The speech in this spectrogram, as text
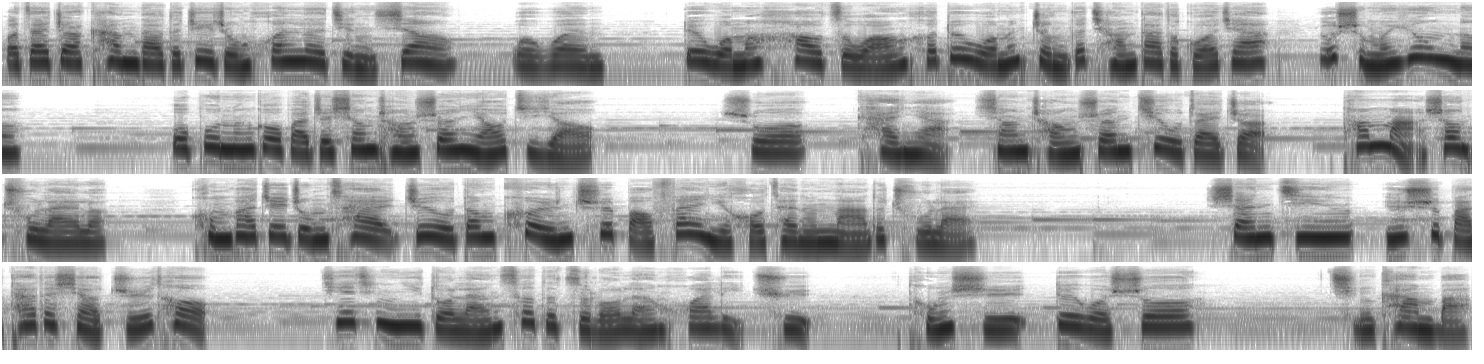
我在这儿看到的这种欢乐景象，我问：对我们耗子王和对我们整个强大的国家有什么用呢？我不能够把这香肠栓摇几摇，说：看呀，香肠栓就在这儿，它马上出来了。恐怕这种菜只有当客人吃饱饭以后才能拿得出来。山精于是把他的小指头接进一朵蓝色的紫罗兰花里去，同时对我说：“请看吧，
